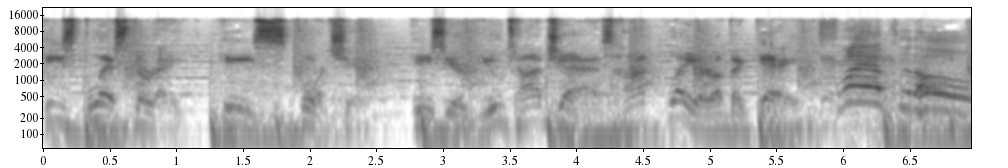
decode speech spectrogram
He's blistering. He's scorching. He's your Utah Jazz hot player of the game. Slams it home.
